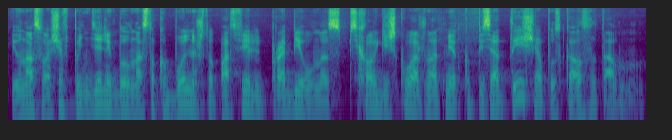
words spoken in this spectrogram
И у нас вообще в понедельник было настолько больно, что портфель пробил у нас психологически важную отметку 50 тысяч, опускался там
